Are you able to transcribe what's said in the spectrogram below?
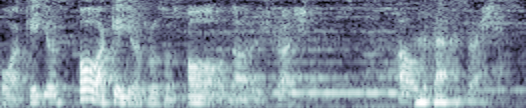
o aquellos, o aquellos rusos, o those Russians. Oh, those Russians.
